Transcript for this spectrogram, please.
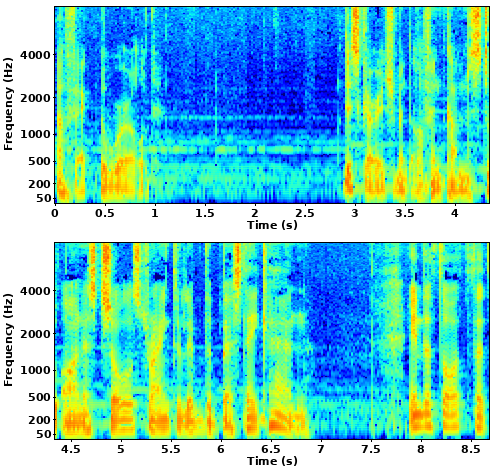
affect the world. Discouragement often comes to honest souls trying to live the best they can, in the thought that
